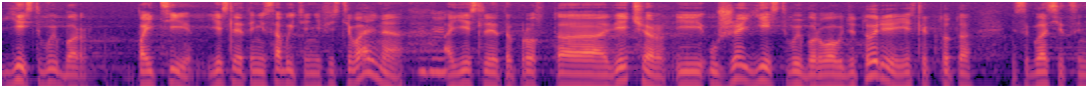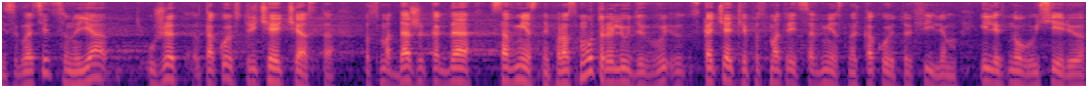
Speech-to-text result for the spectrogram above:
есть выбор пойти, если это не событие, не фестивальное, угу. а если это просто вечер, и уже есть выбор у аудитории, если кто-то не согласится, не согласится, но я уже такое встречаю часто. Даже когда совместный просмотр, и люди скачать или посмотреть совместно какой-то фильм или новую серию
